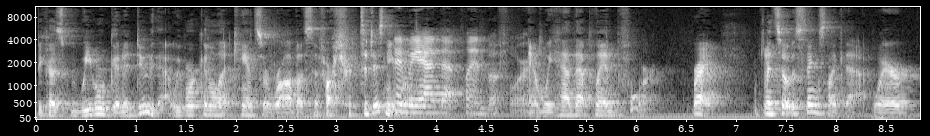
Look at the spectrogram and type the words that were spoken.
because we were going to do that. We weren't going to let cancer rob us of our trip to disney And world. we had that plan before. and we had that plan before. Right. And so it was things like that where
